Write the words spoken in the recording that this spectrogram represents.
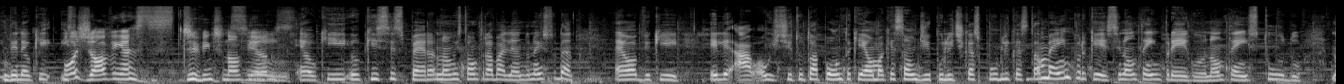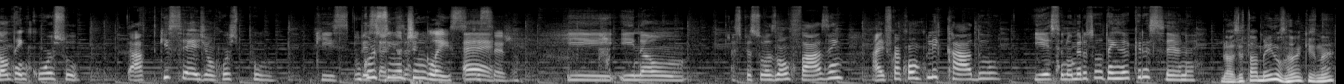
Entendeu? Que Ou jovens de 29 Sim, anos. É o que, o que se espera, não estão trabalhando nem estudando. É óbvio que ele, a, o Instituto aponta que é uma questão de políticas públicas também, porque se não tem emprego, não tem estudo, não tem curso, tá, que seja um curso que Um cursinho de inglês, é, que seja e, e não as pessoas não fazem, aí fica complicado e esse número só tende a crescer, né? O Brasil tá bem nos rankings, né?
